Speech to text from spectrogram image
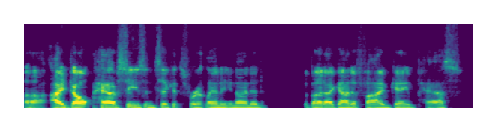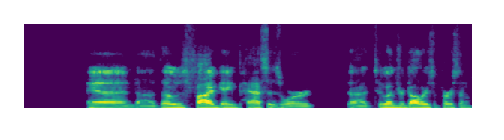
Uh, I don't have season tickets for Atlanta United but I got a five game pass, and uh, those five game passes were uh, two hundred dollars a person.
